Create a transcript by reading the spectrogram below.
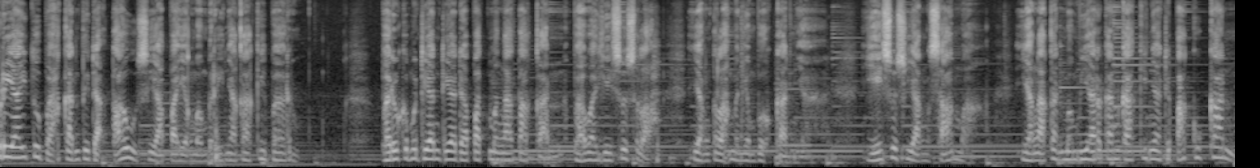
pria itu bahkan tidak tahu siapa yang memberinya kaki baru. Baru kemudian dia dapat mengatakan bahwa Yesuslah yang telah menyembuhkannya. Yesus yang sama yang akan membiarkan kakinya dipakukan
